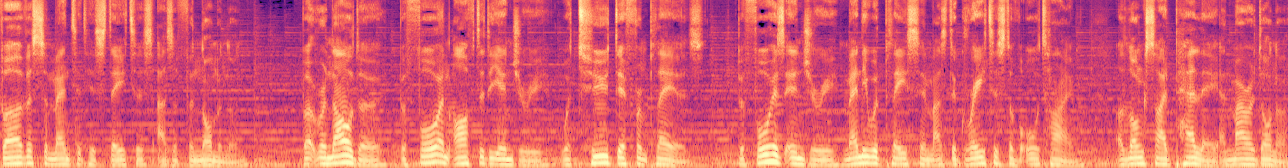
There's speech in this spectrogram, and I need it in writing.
further cemented his status as a phenomenon. But Ronaldo, before and after the injury, were two different players. Before his injury, many would place him as the greatest of all time, alongside Pele and Maradona.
